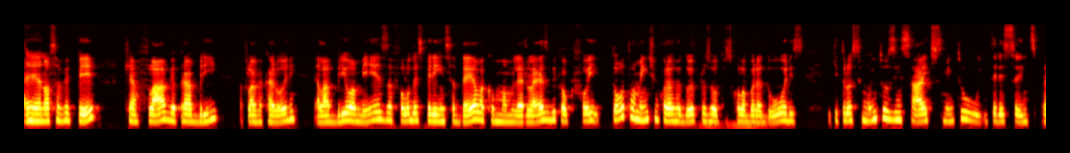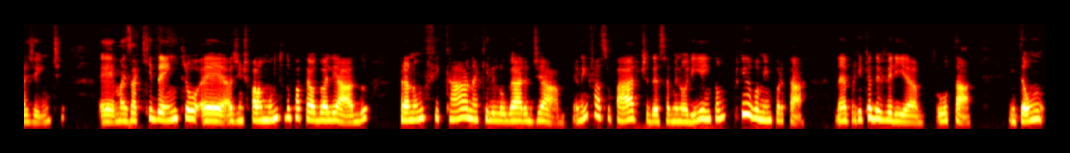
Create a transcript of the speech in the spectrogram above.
é, a nossa VP, que é a Flávia, para abrir, a Flávia Caroni, ela abriu a mesa, falou da experiência dela como uma mulher lésbica, o que foi totalmente encorajador para os outros colaboradores e que trouxe muitos insights muito interessantes para a gente. É, mas aqui dentro é, a gente fala muito do papel do aliado para não ficar naquele lugar de ah, eu nem faço parte dessa minoria, então por que eu vou me importar? Né? Por que, que eu deveria lutar? Então,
